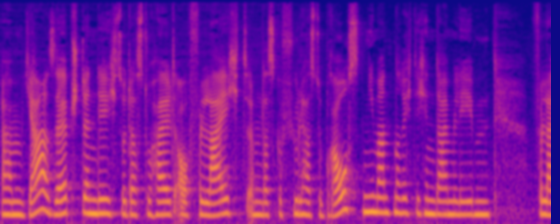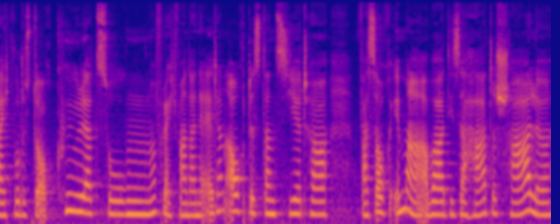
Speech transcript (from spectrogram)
ähm, ja, selbstständig, sodass du halt auch vielleicht ähm, das Gefühl hast, du brauchst niemanden richtig in deinem Leben Vielleicht wurdest du auch kühl erzogen, ne? vielleicht waren deine Eltern auch distanzierter, was auch immer. Aber diese harte Schale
